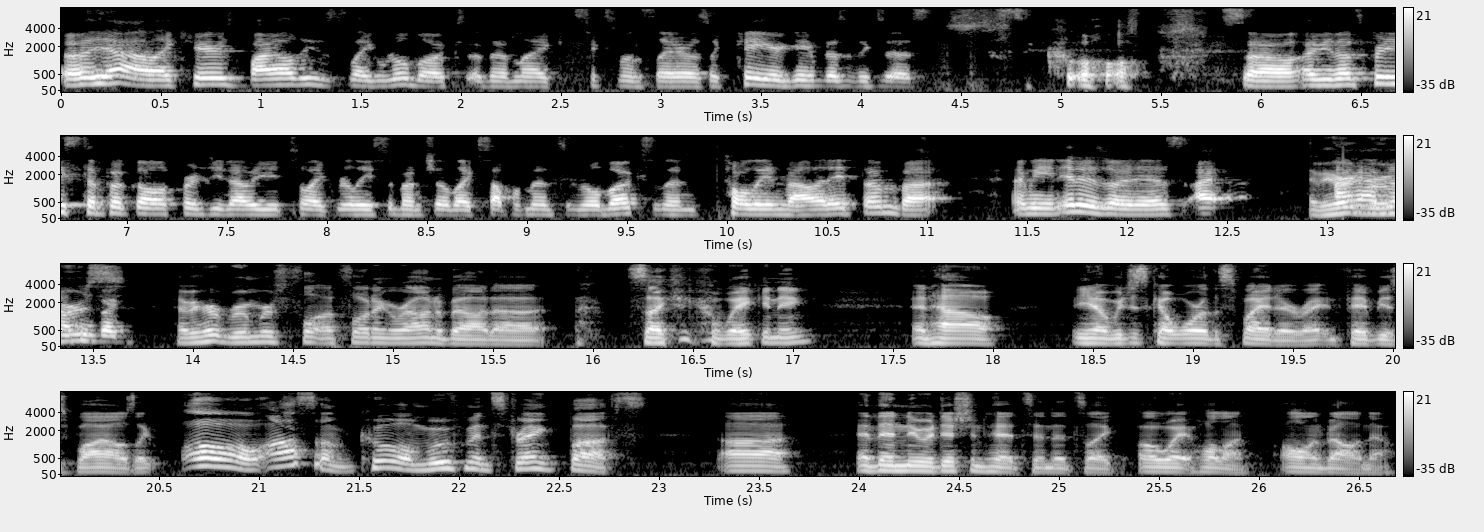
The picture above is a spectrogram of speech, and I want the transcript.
oh yeah, like here's buy all these like rule books, and then like six months later, I was like, okay, your game doesn't exist. cool. So I mean, that's pretty typical for GW to like release a bunch of like supplements and rule books and then totally invalidate them. But I mean, it is what it is. I Have you heard have rumors? but- Have you heard rumors flo- floating around about uh, Psychic Awakening and how you know we just got War of the Spider right? And Fabius Bile was like, "Oh, awesome, cool, movement, strength buffs." Uh, and then new edition hits, and it's like, "Oh wait, hold on, all invalid now."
